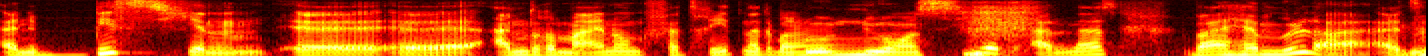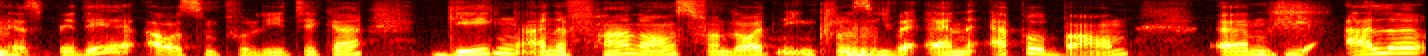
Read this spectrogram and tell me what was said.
eine bisschen äh, äh, andere Meinung vertreten hat, aber nur nuanciert anders, war Herr Müller als mhm. SPD-Außenpolitiker gegen eine Phalanx von Leuten, inklusive mhm. Anne Applebaum, ähm, die alle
